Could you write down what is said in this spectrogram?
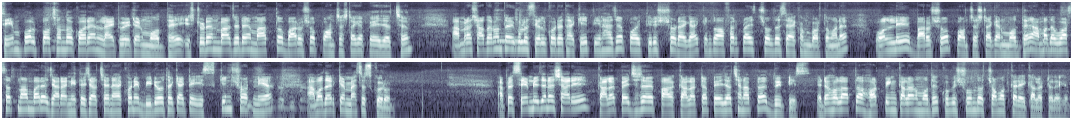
সিম্পল পছন্দ করেন লাইট ওয়েটের মধ্যে স্টুডেন্ট বাজারে মাত্র বারোশো পঞ্চাশ টাকা পেয়ে যাচ্ছেন। আমরা সাধারণত এগুলো সেল করে থাকি তিন হাজার পঁয়ত্রিশশো টাকায় কিন্তু অফার প্রাইস চলতেছে এখন বর্তমানে অনলি বারোশো পঞ্চাশ টাকার মধ্যে। আমাদের হোয়াটসঅ্যাপ নাম্বারে যারা নিতে চাচ্ছেন, এখনই ভিডিও থেকে একটা স্ক্রিনশট নিয়ে আমাদেরকে মেসেজ করুন। আপনার সেম ডিজাইনের শাড়ি কালার পেয়ে কালারটা পেয়ে যাচ্ছেন আপনার দুই পিস এটা হলো আপনার হট পিঙ্ক কালার মধ্যে খুবই সুন্দর, চমৎকার এই কালারটা দেখেন।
